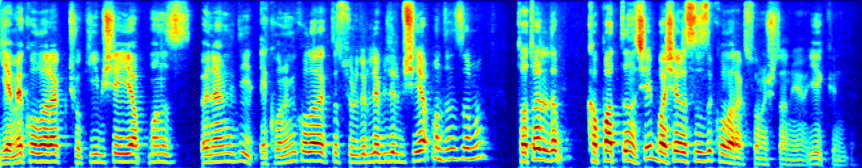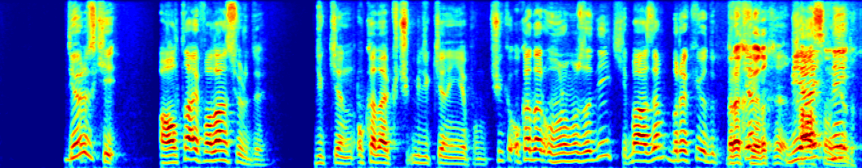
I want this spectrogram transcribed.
yemek olarak çok iyi bir şey yapmanız önemli değil. Ekonomik olarak da sürdürülebilir bir şey yapmadığınız zaman totalde kapattığınız şey başarısızlık olarak sonuçlanıyor yekünde. Diyoruz ki 6 ay falan sürdü dükkanın o kadar küçük bir dükkanın yapımı. Çünkü o kadar umurumuzda değil ki. Bazen bırakıyorduk. dükkan. Bırakıyorduk, Bir ay ne diyorduk.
